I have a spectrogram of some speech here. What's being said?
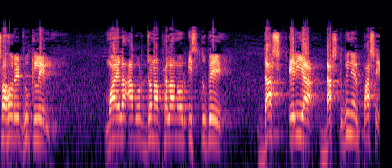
শহরে ঢুকলেন, ময়লা আবর্জনা ফেলানোর স্তূপে, ডাস্ট এরিয়া, ডাস্টবিনের পাশে।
